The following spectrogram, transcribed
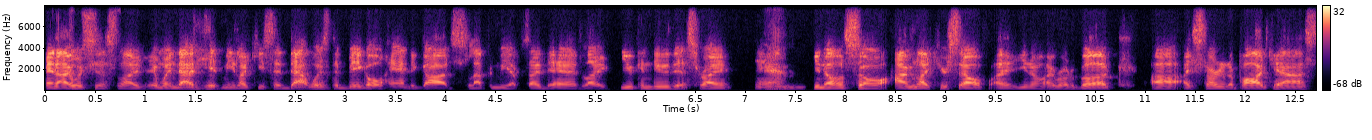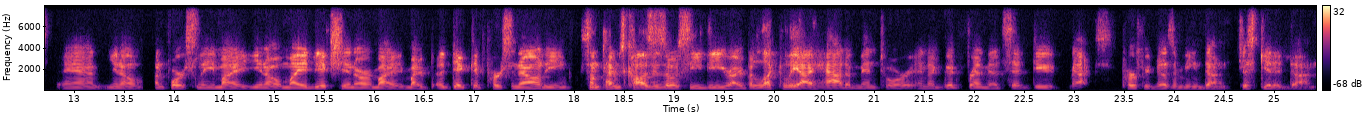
And I was just like, and when that hit me, like you said, that was the big old hand of God slapping me upside the head, like, you can do this, right? And, yeah. you know, so I'm like yourself. I, you know, I wrote a book uh, I started a podcast, and you know, unfortunately, my you know my addiction or my my addictive personality sometimes causes OCD, right? But luckily, I had a mentor and a good friend that said, "Dude, Max, perfect doesn't mean done. Just get it done."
